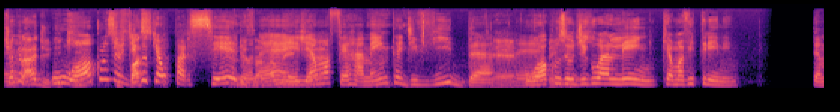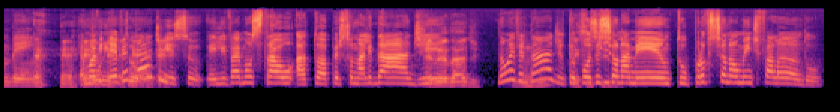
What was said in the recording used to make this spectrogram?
te agrade. e O óculos, eu faça- digo que é o parceiro, né? Exatamente, Ele é. é. uma ferramenta de vida É. né? O óculos eu digo além, que é uma vitrine. Também. É, uma, vi- é verdade isso. Ele vai mostrar a tua personalidade. É verdade. Não é verdade? Uhum. O teu Tem sentido. posicionamento, profissionalmente falando.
